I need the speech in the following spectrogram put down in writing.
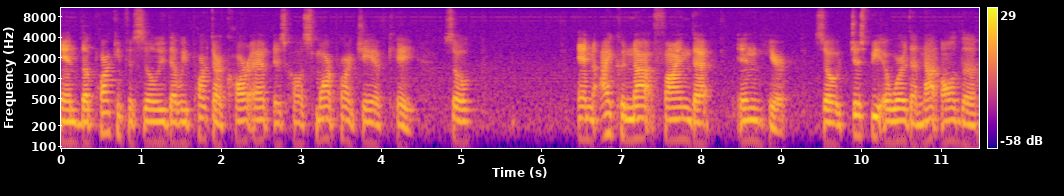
And the parking facility that we parked our car at is called Smart Park JFK. So, and I could not find that in here. So just be aware that not all the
